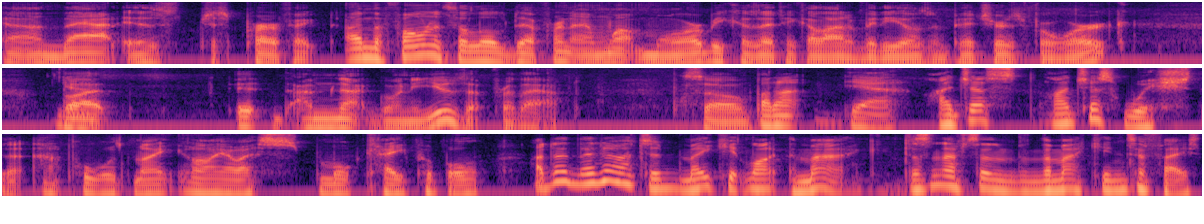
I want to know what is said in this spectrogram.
on that is just perfect. On the phone, it's a little different. I want more because I take a lot of videos and pictures for work, but it, I'm not going to use it for that. So But I, yeah, I just I just wish that Apple would make iOS more capable. I don't they don't have to make it like the Mac. It doesn't have to the Mac interface.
